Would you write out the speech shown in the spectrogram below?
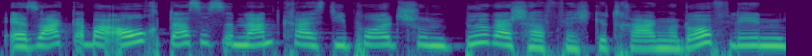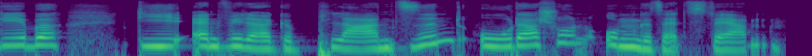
Er sagt aber auch, dass es im Landkreis Diepholz schon bürgerschaftlich getragene Dorfläden gäbe, die entweder geplant sind oder schon umgesetzt werden.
